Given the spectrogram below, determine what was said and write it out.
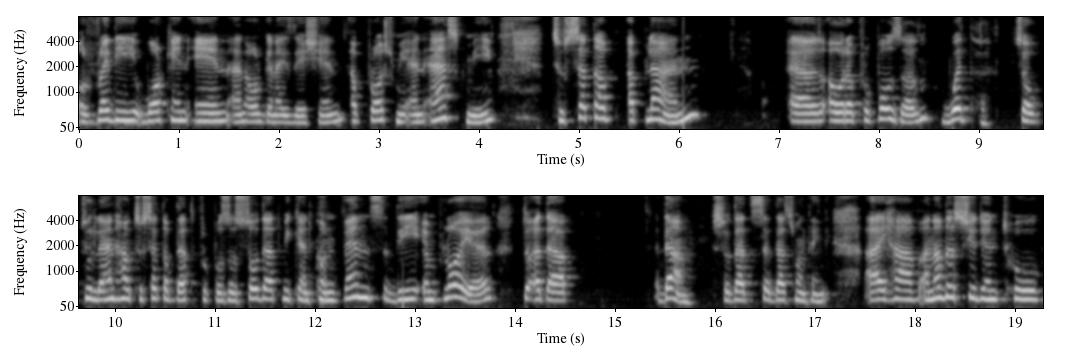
already working in an organization approached me and asked me to set up a plan uh, or a proposal with so to learn how to set up that proposal so that we can convince the employer to adapt them. So that's that's one thing. I have another student who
